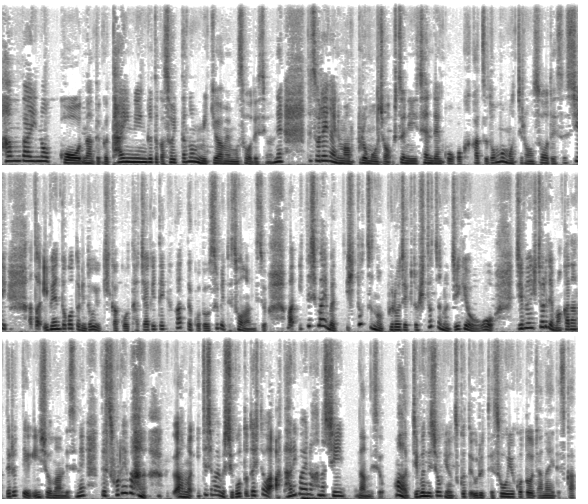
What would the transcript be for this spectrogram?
販売の、こう、なんていうか、タイミングとかそういったのの見極めもそうですよね。で、それ以外に、まあ、プロモーション、普通に宣伝広告活動ももちろんそうですし、あとはイベントごとにどういう企画を立ち上げていくかってことをすべてそうなんですよ。まあ、言ってしまえば、一つのプロジェクト、一つの事業を自分一人で賄ってるっていう印象なんですね。で、それは、あの、言ってしまえば仕事としては当たり前の話なんですよ。まあ、自分で商品を作って売るってそういうことじゃないですか。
